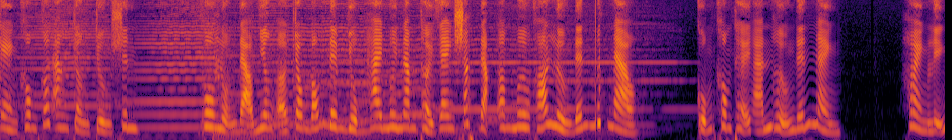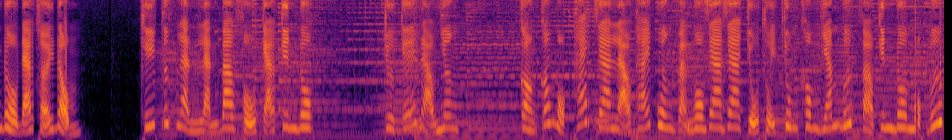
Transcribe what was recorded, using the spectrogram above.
Càng không có ăn Trần Trường Sinh. Vô luận đạo nhân ở trong bóng đêm dùng 20 năm thời gian sắp đặt âm mưu khó lường đến mức nào, Cũng không thể ảnh hưởng đến nàng. Hoàng liễn đồ đã khởi động Khí tức lạnh lạnh bao phủ cả kinh đô. Trừ kế đạo nhân, Còn có một thác gia lão thái quân và ngô gia gia chủ thủy chung không dám bước vào kinh đô một bước.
